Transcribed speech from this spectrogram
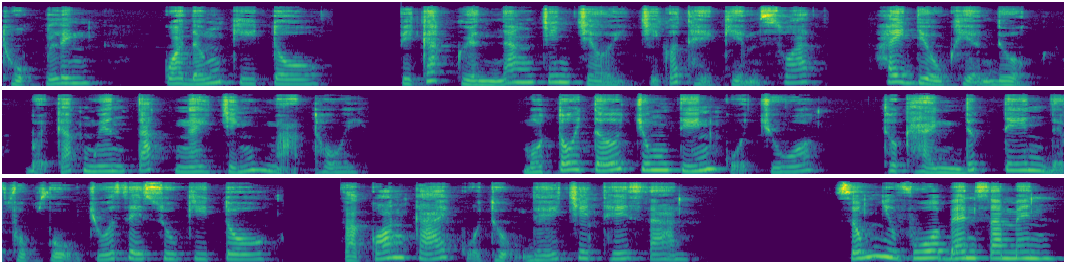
thuộc linh qua đấng Kitô, vì các quyền năng trên trời chỉ có thể kiểm soát hay điều khiển được bởi các nguyên tắc ngay chính mà thôi. Một tôi tớ trung tín của Chúa, thực hành đức tin để phục vụ Chúa Giêsu Kitô và con cái của Thượng Đế trên thế gian. Giống như vua Benjamin,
